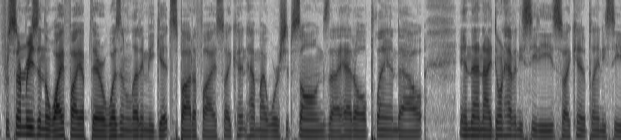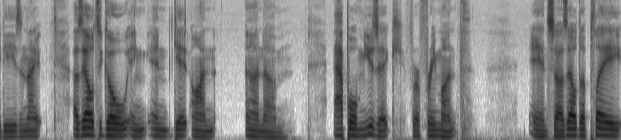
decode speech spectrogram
for some reason, the Wi Fi up there wasn't letting me get Spotify, so I couldn't have my worship songs that I had all planned out. And then I don't have any CDs, so I couldn't play any CDs. And I, I was able to go and, and get on on um, Apple Music for a free month, and so I was able to play.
